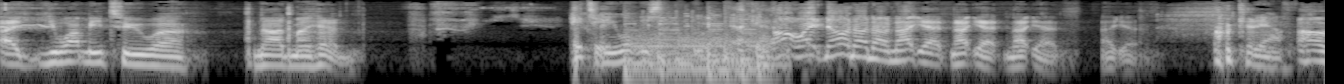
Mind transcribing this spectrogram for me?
uh, you want me to uh, nod my head? Hit it. You want me to? Yeah, okay. Oh wait, no, no, no, not yet, not yet, not yet, not yet. Okay. Yeah, Uh,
